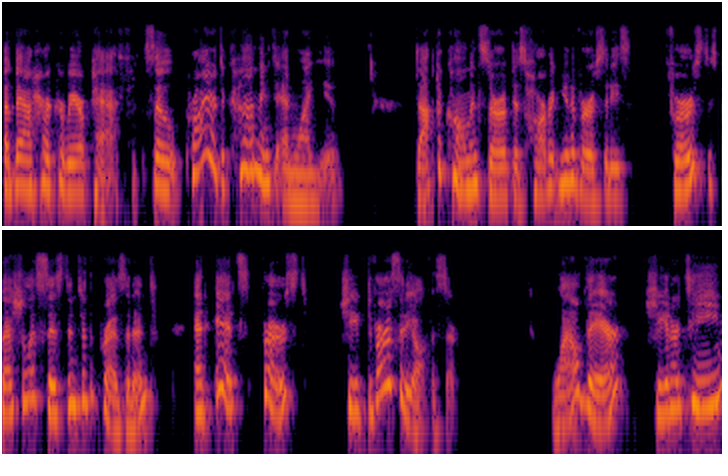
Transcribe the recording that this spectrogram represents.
about her career path. So prior to coming to NYU, Dr. Coleman served as Harvard University's first special assistant to the president and its first chief diversity officer. While there, she and her team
